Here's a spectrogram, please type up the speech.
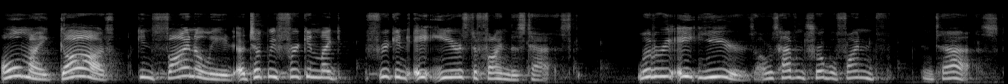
Oh my god! Fucking finally! It took me freaking like freaking eight years to find this task. Literally eight years. I was having trouble finding task.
